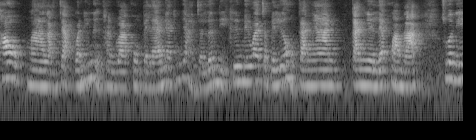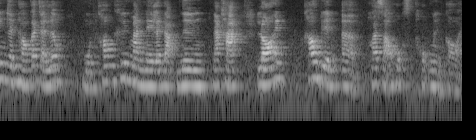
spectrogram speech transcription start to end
เข้ามาหลังจากวันที่1ธันวาคมไปแล้วเนี่ยทุกอย่างจะเริ่มดีขึ้นไม่ว่าจะเป็นเรื่องของการงานการเงินและความรัก ช่วงนี้เงินทองก็จะเริ่มหมุนคล่องขึ้นมาในระดับหนึ่งนะคะรอให้เข้าเดือนอพศ661 ก่อน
